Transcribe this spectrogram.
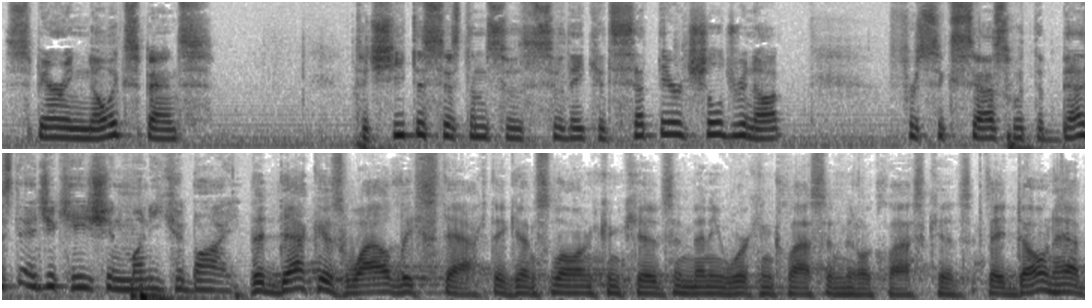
sparing no expense, to cheat the system so, so they could set their children up for success with the best education money could buy. The deck is wildly stacked against low income kids and many working class and middle class kids. They don't have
